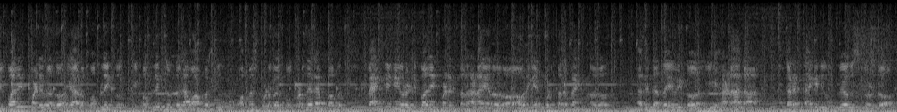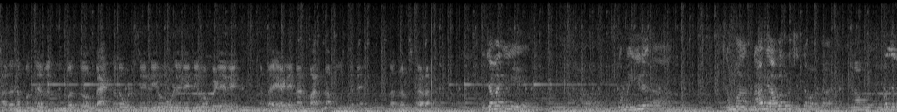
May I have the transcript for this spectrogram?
ಡಿಪಾಸಿಟ್ ಮಾಡಿರೋದು ಯಾರೋ ಪಬ್ಲಿಕ್ ಈ ಪಬ್ಲಿಕ್ ದುಡ್ಡನ್ನ ವಾಪಸ್ ನೀವು ವಾಪಸ್ ಕೊಡಬೇಕು. ಕೊಡದೇ ಬ್ಯಾಂಕಿಗೆ ಇವರು ಡಿಪಾಸಿಟ್ ಮಾಡಿರ್ತಾರೆ, ಹಣ ಇರೋರು. ಅವ್ರಿಗೆ ಏನು ಕೊಡ್ತಾರೆ ಬ್ಯಾಂಕ್ನವರು ಅದರಿಂದ ದಯವಿಟ್ಟು ಈ ಹಣನ ಕರೆಕ್ಟಾಗಿ ನೀವು ಉಪಯೋಗಿಸ್ಕೊಂಡು ಅದನ್ನು ಮುಂದೆ ಬಂದು ಬ್ಯಾಂಕನ್ನು ಉಳಿಸಿ, ನೀವು ಉಳಿರಿ, ನೀವು ಬೆಳೀರಿ ಅಂತ ಹೇಳಿ ನನ್ನ ಮಾತನ್ನ ಮುಗಿಸ್ತೇನೆ. ನನ್ನ ನಮಸ್ಕಾರ. ನಿಜವಾಗಿ ನಮ್ಮ ಈ ನಮ್ಮ, ನಾವು ಯಾವಾಗಲೂ ಚಿಂತೆ ಮಾಡ್ತಾರೆ ನಾವು ತುಂಬ ಜನ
